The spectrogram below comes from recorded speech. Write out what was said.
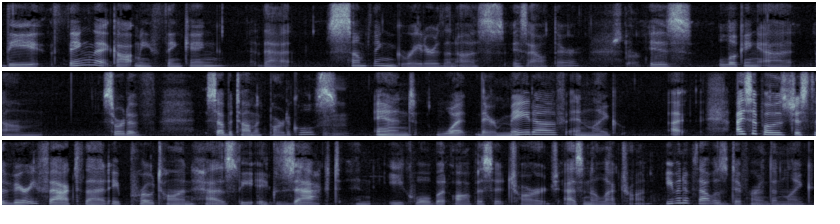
the thing that got me thinking that something greater than us is out there is looking at um, sort of subatomic particles Mhm. and what they're made of, and like, I, I suppose just the very fact that a proton has the exact and equal but opposite charge as an electron, even if that was different than like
